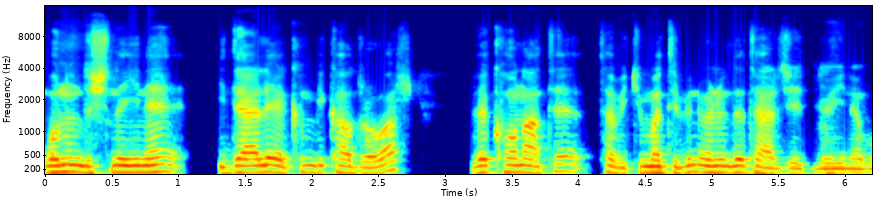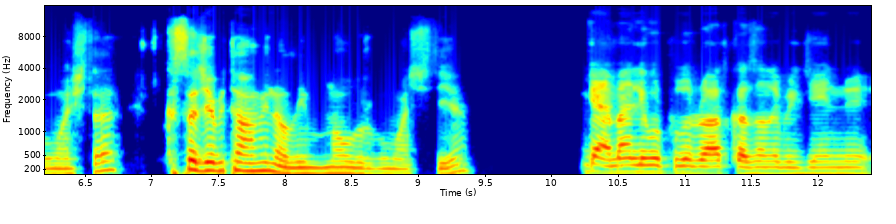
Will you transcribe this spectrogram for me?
Onun dışında yine ideale yakın bir kadro var. Ve Konate tabii ki Matip'in önünde tercih ediliyor yine bu maçta. Kısaca bir tahmin alayım ne olur bu maç diye. Yani ben Liverpool'un rahat kazanabileceğini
